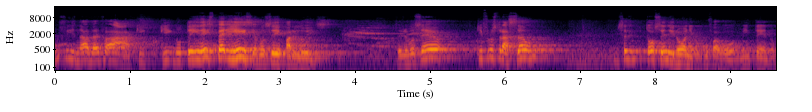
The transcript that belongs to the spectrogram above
não fiz nada. Aí fala, ah, que, que não tem nem experiência você, Padre Luiz. Ou seja, você, que frustração. Estou sendo irônico, por favor, me entendam.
